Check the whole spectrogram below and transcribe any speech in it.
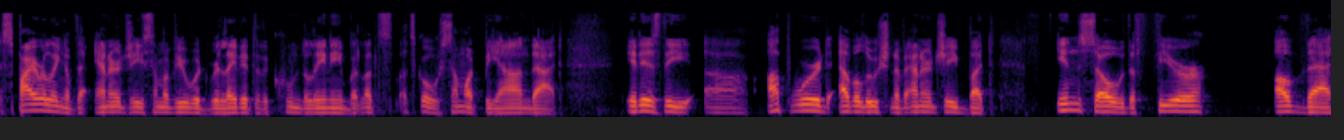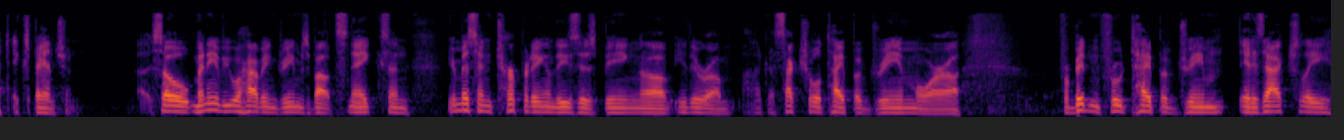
spiraling of the energy. Some of you would relate it to the Kundalini, but let's let's go somewhat beyond that. It is the uh, upward evolution of energy, but in so the fear of that expansion. So many of you are having dreams about snakes and you're misinterpreting these as being uh, either a, like a sexual type of dream or a forbidden fruit type of dream. It is actually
